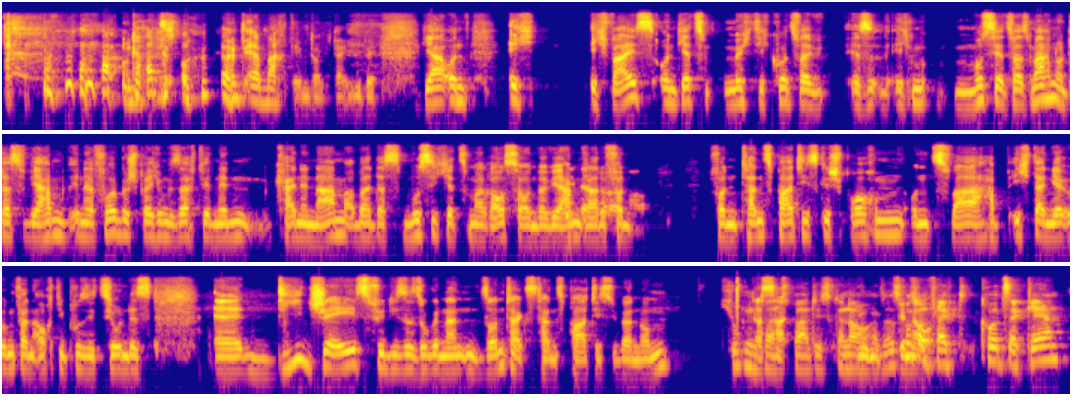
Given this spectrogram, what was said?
und, und, er macht den Dr. Evil. Ja, und ich, ich weiß, und jetzt möchte ich kurz, weil es, ich muss jetzt was machen und das, wir haben in der Vorbesprechung gesagt, wir nennen keine Namen, aber das muss ich jetzt mal raushauen, weil wir haben gerade von, von Tanzpartys gesprochen und zwar habe ich dann ja irgendwann auch die Position des äh, DJs für diese sogenannten Sonntagstanzpartys übernommen. Jugendtanzpartys, genau. Also das genau. muss man vielleicht kurz erklären.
